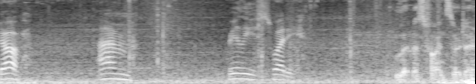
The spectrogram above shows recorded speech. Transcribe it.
Job. I'm really sweaty. Let us find Surtr.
